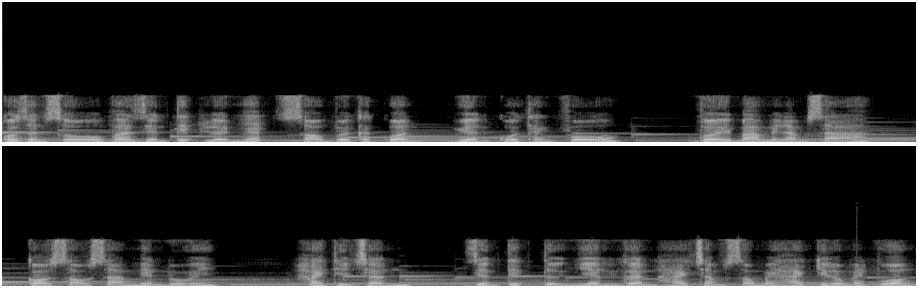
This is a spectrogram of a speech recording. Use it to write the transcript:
có dân số và diện tích lớn nhất so với các quận, huyện của thành phố, với 35 xã, có 6 xã miền núi, hai thị trấn, diện tích tự nhiên gần 262 km vuông,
